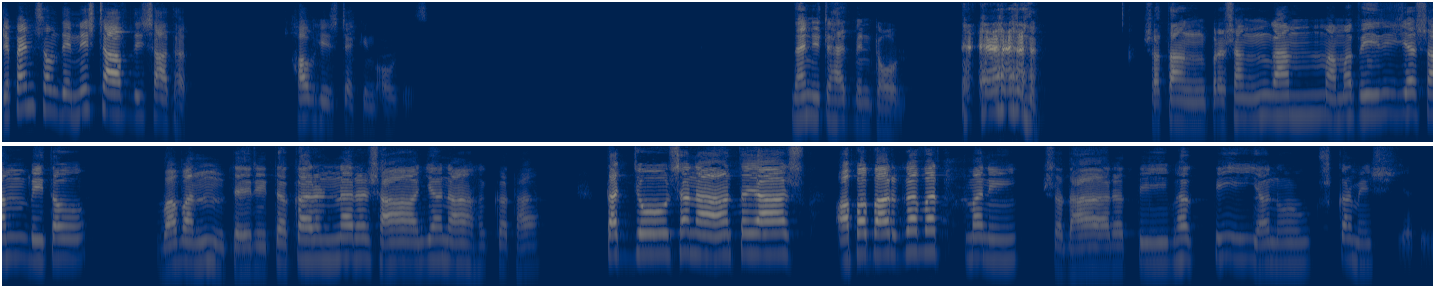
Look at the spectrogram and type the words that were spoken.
depends on the nishtha of the sadhak, how he is taking all these things. Then it has been told. शतं प्रसङ्गं मम वीर्यसंवितो भवन्ति भवन्तिरितकर्णरसायनाः कथा तज्जोषणातया अपवर्गवत्मनि sadharati bhakti anushkramishyati.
